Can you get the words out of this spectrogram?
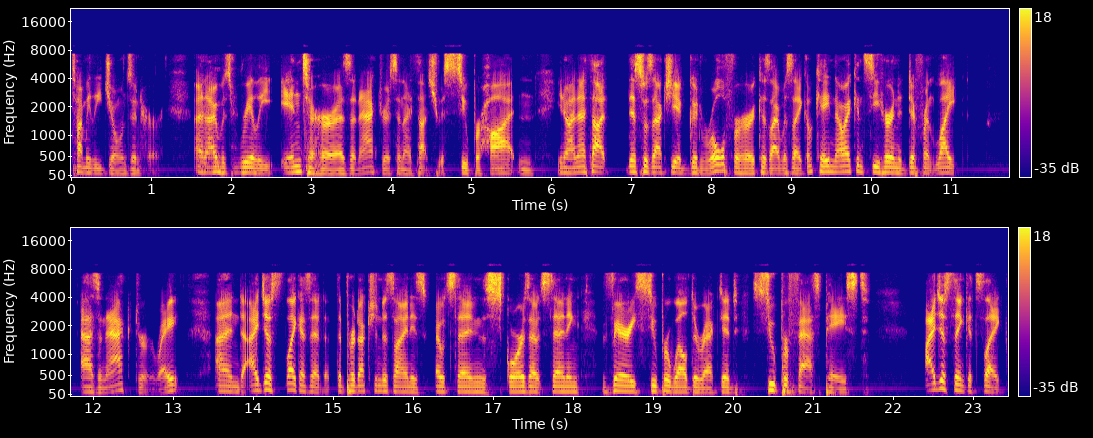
Tommy Lee Jones in her, and I was really into her as an actress, and I thought she was super hot, and you know, and I thought this was actually a good role for her because I was like, okay, now I can see her in a different light as an actor, right? And I just, like I said, the production design is outstanding, the score is outstanding, very super well directed, super fast paced. I just think it's like,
